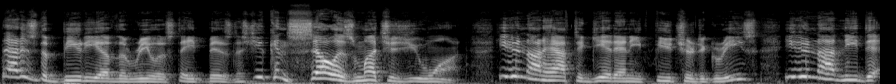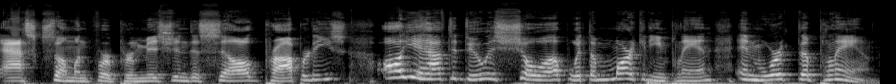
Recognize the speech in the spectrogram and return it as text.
That is the beauty of the real estate business. You can sell as much as you want. You do not have to get any future degrees. You do not need to ask someone for permission to sell properties. All you have to do is show up with a marketing plan and work the plan.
